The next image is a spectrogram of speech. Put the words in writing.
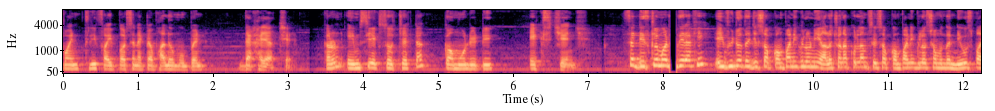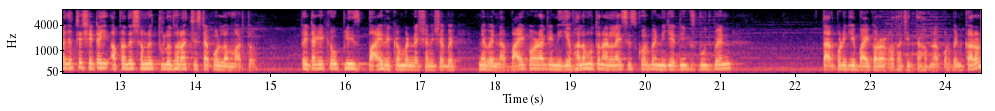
point three five percent একটা ভালো মুভমেন্ট দেখা যাচ্ছে। কারণ এমসিএক্স হচ্ছে একটা কমোডিটি এক্সচেঞ্জ স্যার ডিসক্লেমার দিয়ে রাখি, এই ভিডিওতে যেসব কোম্পানিগুলো নিয়ে আলোচনা করলাম সেই সব কোম্পানিগুলোর সম্বন্ধে নিউজ পাওয়া যাচ্ছে, সেটাই আপনাদের সামনে তুলে ধরার চেষ্টা করলাম মাত্র। তো এটাকে কেউ প্লিজ বাই রেকমেন্ডেশন হিসেবে নেবেন না। বাই করার আগে নিজে ভালো মতন অ্যানালাইসিস করবেন, নিজে রিস্ক বুঝবেন, তারপরে গিয়ে বাই করার কথা চিন্তা ভাবনা করবেন। কারণ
